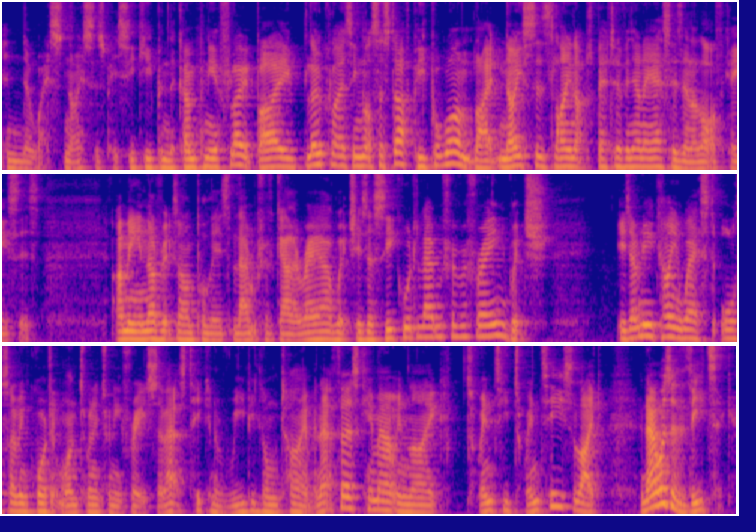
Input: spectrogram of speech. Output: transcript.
in the West, NISA is basically keeping the company afloat by localizing lots of stuff people want. Like NISA's lineups better than NIS's in a lot of cases. I mean, another example is Labyrinth of Galleria, which is a sequel to Labyrinth of Refrain, which is only coming West also in Quadrant 1 2023, so that's taken a really long time. And that first came out in like 2020, so like, and that was a Vita game.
